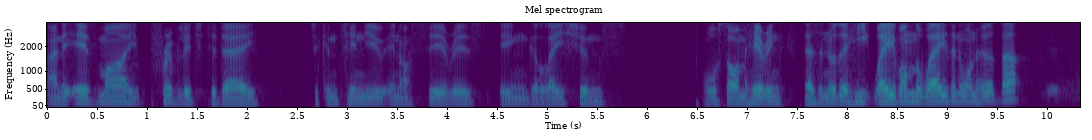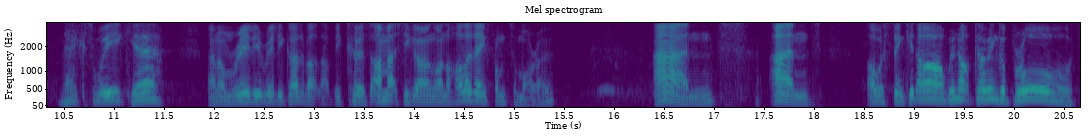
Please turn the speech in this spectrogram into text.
and it is my privilege today to continue in our series in Galatians. Also, I'm hearing there's another heat wave on the way. Has anyone heard that? Next week, yeah. And I'm really, really glad about that because I'm actually going on a holiday from tomorrow. And, and I was thinking, oh, we're not going abroad.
